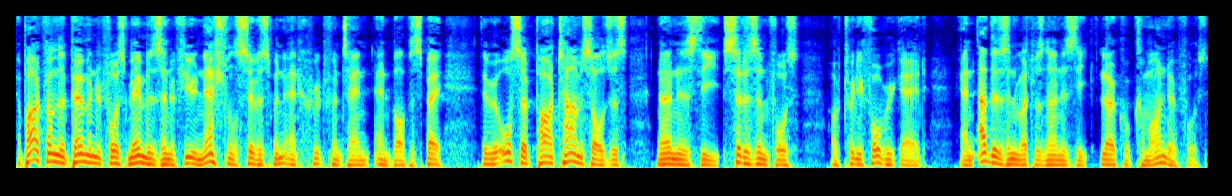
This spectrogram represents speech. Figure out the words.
Apart from the permanent force members and a few national servicemen at Grootfontein and Walvis Bay, there were also part-time soldiers known as the Citizen Force of 24 Brigade and others in what was known as the Local Commando Force.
